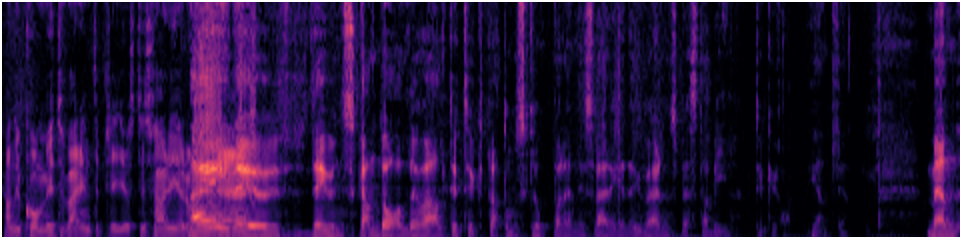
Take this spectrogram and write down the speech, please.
Ja, nu kommer ju tyvärr inte Prius till Sverige då. Nej, det är, ju, det är ju en skandal. Det har jag alltid tyckt att de slopar den i Sverige. Det är ju världens bästa bil, tycker jag egentligen. Men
